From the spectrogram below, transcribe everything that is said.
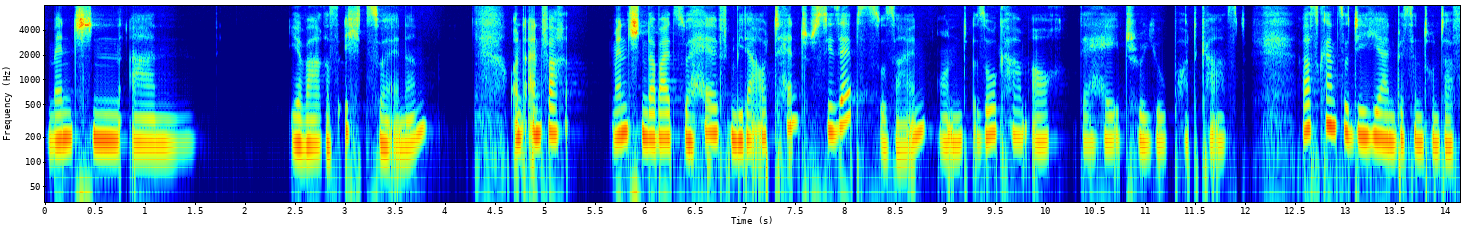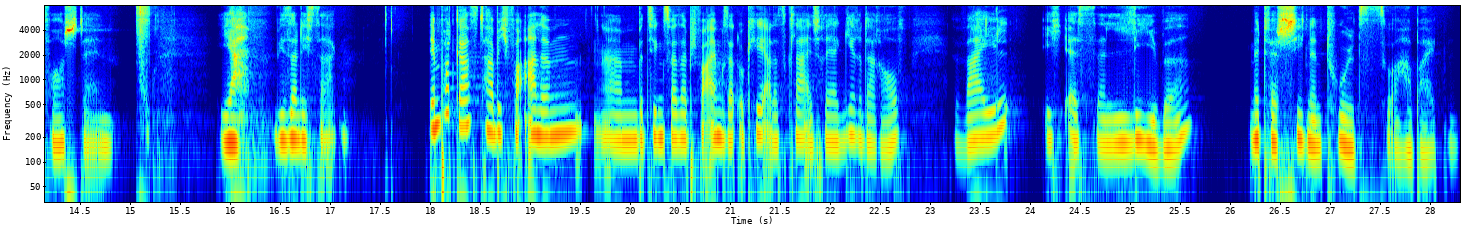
Menschen an ihr wahres Ich zu erinnern. Und einfach Menschen dabei zu helfen, wieder authentisch sie selbst zu sein. Und so kam auch der Hey True You Podcast. Was kannst du dir hier ein bisschen drunter vorstellen? Ja, wie soll ich sagen? Den Podcast habe ich vor allem, ähm, beziehungsweise habe ich vor allem gesagt, okay, alles klar, ich reagiere darauf, weil ich es liebe, mit verschiedenen Tools zu arbeiten.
